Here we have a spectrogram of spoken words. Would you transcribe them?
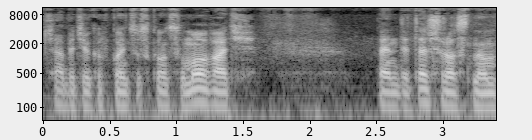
trzeba będzie go w końcu skonsumować. Pędy też rosną.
